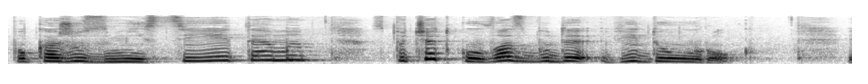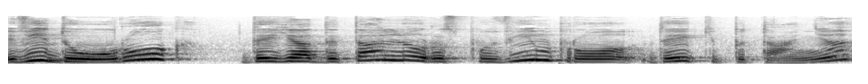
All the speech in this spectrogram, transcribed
покажу зміст цієї теми. Спочатку у вас буде відеоурок. Відеоурок, де я детально розповім про деякі питання.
